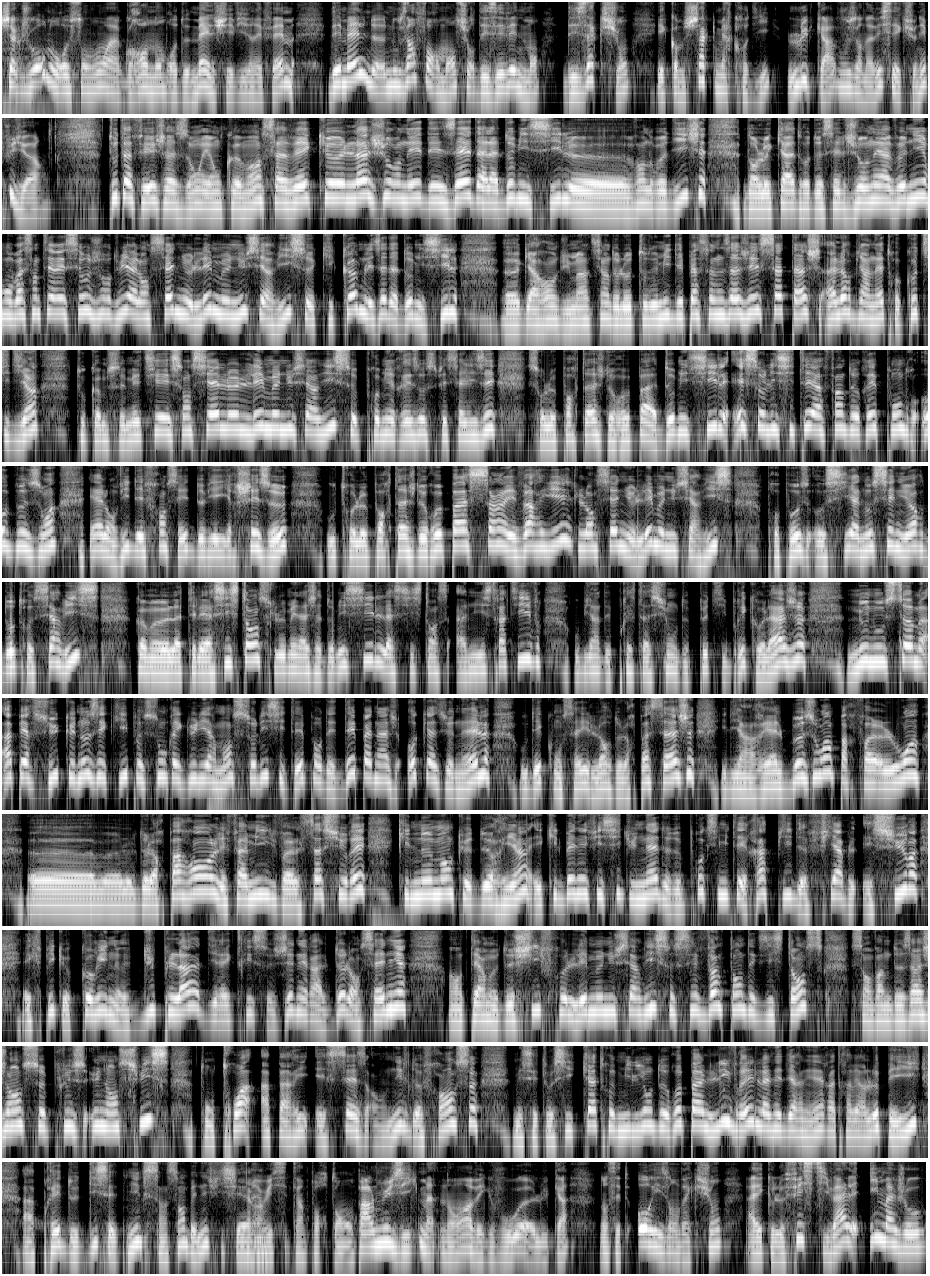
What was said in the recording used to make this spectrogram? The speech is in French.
Chaque jour, nous recevons un grand nombre de mails chez Vivre FM, des mails nous informant sur des événements, des actions, et comme chaque mercredi, Lucas, vous en avez sélectionné plusieurs. Tout à fait, Jason, et on commence avec euh, la journée des aides à la domicile euh, vendredi. Dans le cadre de cette journée à venir, on va s'intéresser aujourd'hui à l'enseigne Les Menus Services qui, comme les aides à domicile, euh, garant du maintien de l'autonomie des personnes âgées, s'attachent à leur bien-être au quotidien, tout comme ce métier essentiel les menus services, premier réseau spécialisé sur le portage de repas à domicile, est sollicité afin de répondre aux besoins et à l'envie des Français de vieillir chez eux. Outre le portage de repas sains et variés, l'enseigne Les Menus Services propose aussi à nos seniors d'autres services comme la téléassistance, le ménage à domicile, l'assistance administrative ou bien des prestations de petit bricolage. Nous nous sommes aperçus que nos équipes sont régulièrement sollicitées pour des dépannages occasionnels ou des conseils lors de leur passage. Il y a un réel besoin, parfois loin euh, de leurs parents. Les familles veulent s'assurer qu'ils ne manquent de rien et qu'ils bénéficient d'une aide de proximité rapide, fiable et sûre, explique Corinne Duplat, directrice générale de l'enseigne. En termes de chiffres, les menus services, c'est 20 ans d'existence, 122 agences, plus une en Suisse, dont 3 à Paris et 16 en Île-de-France. Mais c'est aussi 4 millions de repas livrés l'année dernière à travers le pays à près de 17 500 bénéficiaires. Eh oui, c'est important. On parle musique maintenant avec vous, euh, Lucas, dans cet horizon d'action avec le festival Imago.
